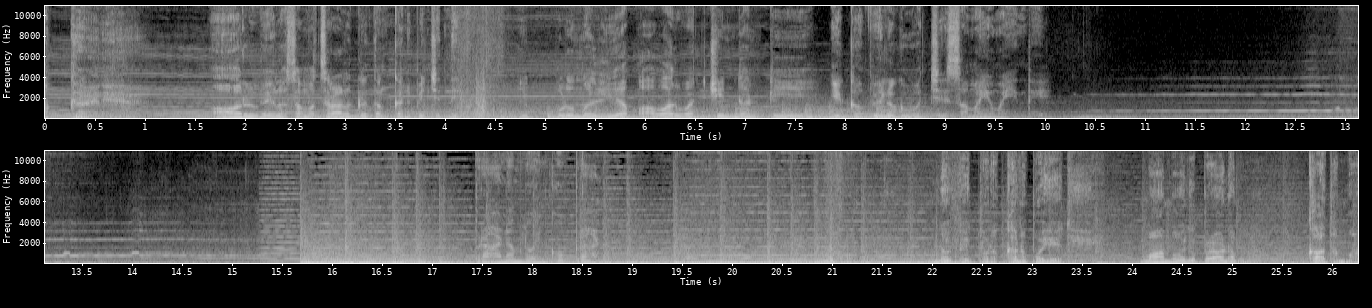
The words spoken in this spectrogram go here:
ఒక్కడిని. ఆరు వేల సంవత్సరాల క్రితం కనిపించింది. ఇప్పుడు మళ్ళీ ఆ పవర్ వచ్చిందంటే. ఇక వెలుగు వచ్చే సమయమైంది. ప్రాణంలో ఇంకో ప్రాణం. నువ్విప్పుడు కనపోయేది మామూలు ప్రాణం కాదమ్మా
